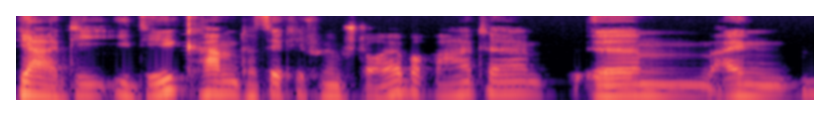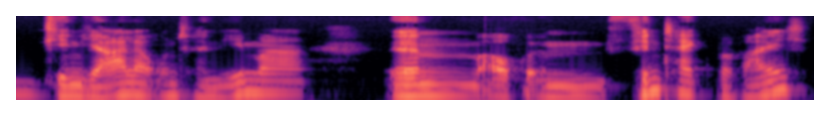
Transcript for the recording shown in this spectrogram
Ja, die Idee kam tatsächlich von einem Steuerberater, ähm, ein genialer Unternehmer, ähm, auch im Fintech-Bereich.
